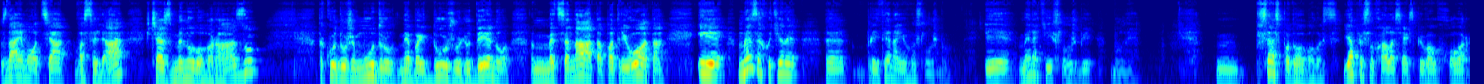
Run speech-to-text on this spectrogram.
знаємо отця Василя ще з минулого разу. Таку дуже мудру, небайдужу людину, мецената, патріота. І ми захотіли е, прийти на його службу. І ми на тій службі були. Все сподобалось. Я прислухалася, як співав хор.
